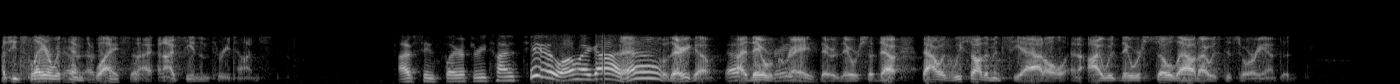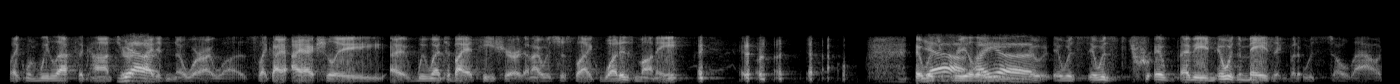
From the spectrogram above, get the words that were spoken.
I've seen Slayer with him twice, cool. and, I, and I've seen them three times. I've seen Slayer three times too. Oh my gosh. Oh, there you go. Uh, they were crazy. great. They were they were so that that was we saw them in Seattle, and I was they were so loud I was disoriented. Like when we left the concert, Yeah. I didn't know where I was. Like I, I actually I, we went to buy a T-shirt, and I was just like, "What is money?" don't know. It was Yeah, really. I, uh, it, it was. It was. Tr- it, I mean, it was amazing, but it was so loud.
